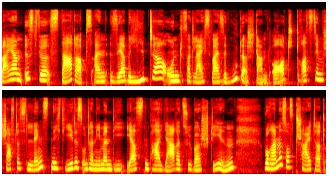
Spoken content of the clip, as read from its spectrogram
Bayern ist für Startups ein sehr beliebter und vergleichsweise guter Standort. Trotzdem schafft es längst nicht jedes Unternehmen, die ersten paar Jahre zu überstehen woran es oft scheitert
